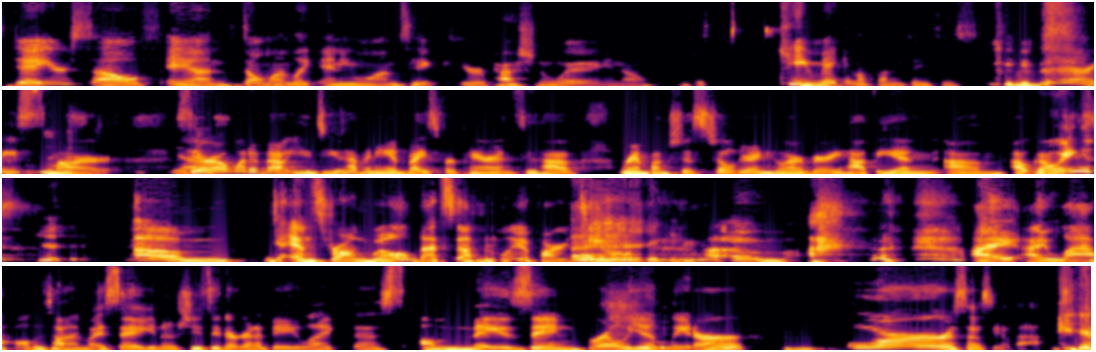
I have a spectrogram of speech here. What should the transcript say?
stay yourself and don't let like anyone take your passion away. You know, just Keep making the funny faces. Very smart. Yeah. Sarah, what about you? Do you have any advice for parents who have rambunctious children who are very happy and um, outgoing? Um, and strong-willed. That's definitely a part too. um i i laugh all the time. I say you know she's either going to be like this amazing brilliant leader or a sociopath.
